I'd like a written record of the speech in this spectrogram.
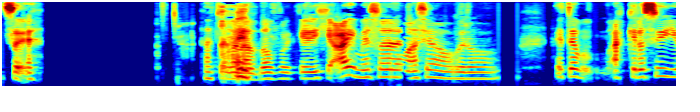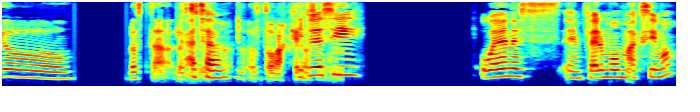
Sí. Las tengo Ay. las dos porque dije, ay, me suena demasiado, pero este asquerosillo lo está, lo buscando, los dos Y tú decís, weones enfermos máximos,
